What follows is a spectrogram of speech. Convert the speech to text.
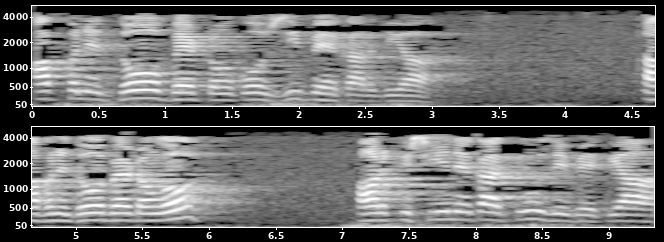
اپنے دو بیٹوں کو ذبح کر دیا۔ اپنے دو بیٹوں کو اور کسی نے کہا کیوں ذبح کیا؟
